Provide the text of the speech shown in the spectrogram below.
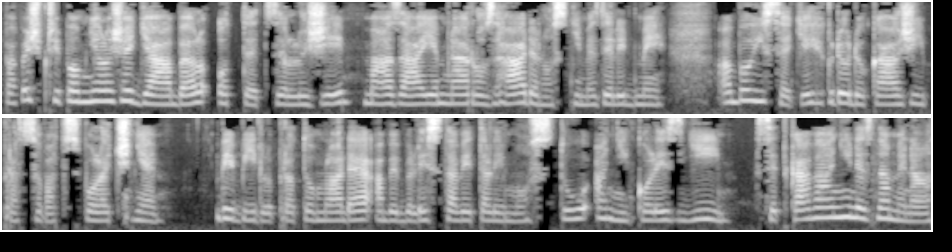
Papež připomněl, že ďábel, otec lži, má zájem na rozhádanosti mezi lidmi a bojí se těch, kdo dokáží pracovat společně. Vybídl proto mladé, aby byli staviteli mostů a nikoli zdí. Setkávání neznamená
